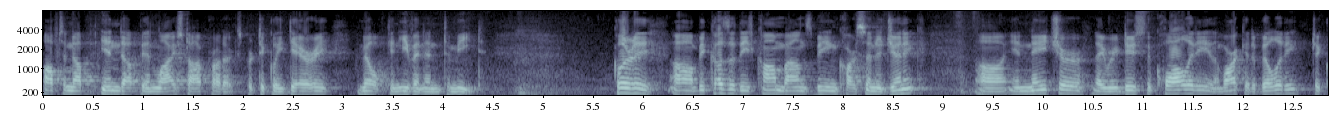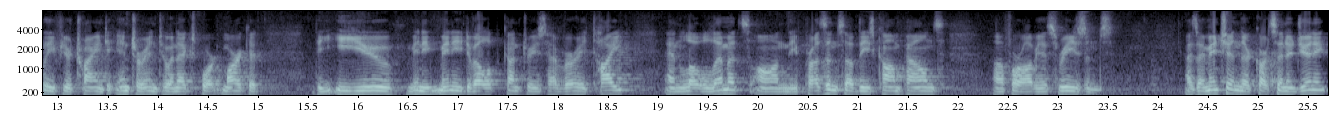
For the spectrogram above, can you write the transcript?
often up, end up in livestock products, particularly dairy, milk, and even into meat. Clearly, uh, because of these compounds being carcinogenic uh, in nature, they reduce the quality and the marketability, particularly if you're trying to enter into an export market. The EU, many, many developed countries have very tight and low limits on the presence of these compounds uh, for obvious reasons. As I mentioned, they're carcinogenic,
